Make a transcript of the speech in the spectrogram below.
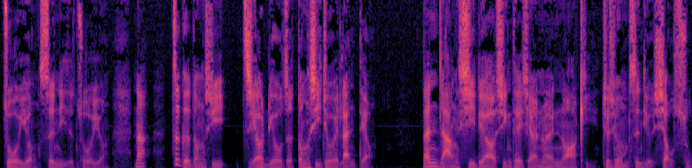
作用、生理的作用。那这个东西只要留着，东西就会烂掉。但狼细料形态起来很 lucky，就是我们身体有酵素，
